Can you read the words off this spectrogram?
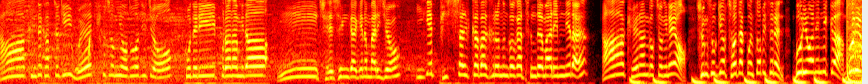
아, 근데 갑자기 왜 표정이 어두워지죠? 고대리 불안합니다. 음, 제 생각에는 말이죠. 이게 비쌀까봐 그러는 것 같은데 말입니다. 아, 괜한 걱정이네요. 중소기업 저작권 서비스는 무료 아닙니까? 무료!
